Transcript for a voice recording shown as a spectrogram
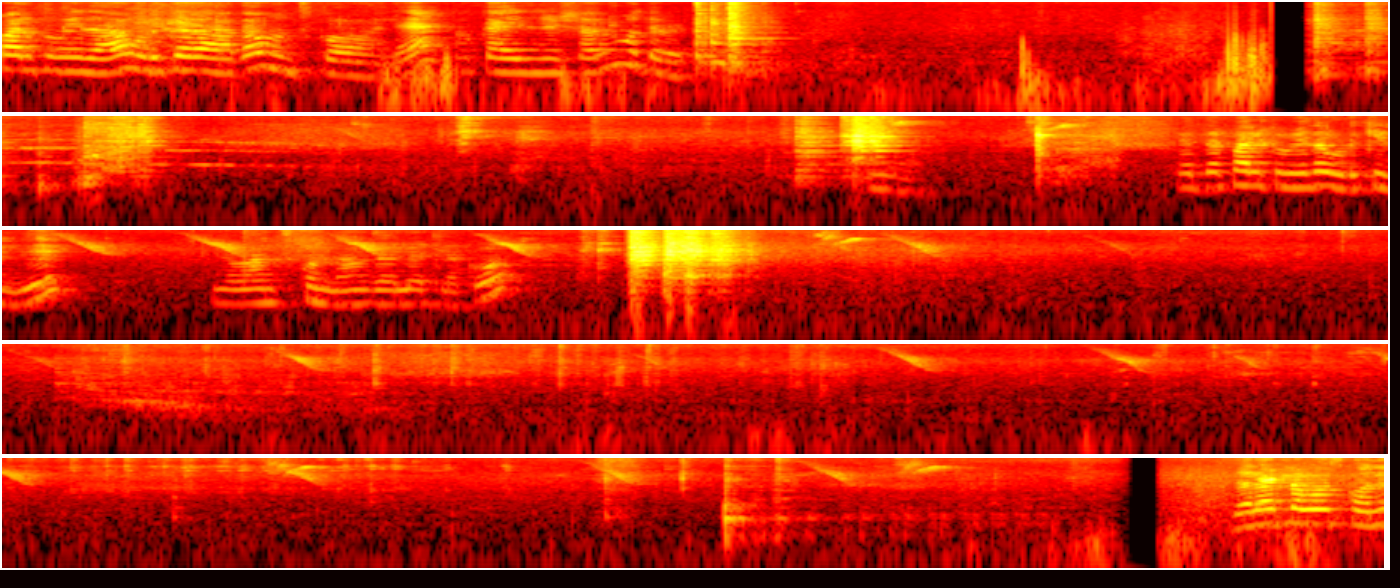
పలుకు మీద ఉడికేదాకా ఉంచుకోవాలి. ఒక ఐదు నిమిషాలు మూత పెట్టుకోవాలి పెద్ద పలుకు మీద ఉడికింది. ఇక వంచుకుందాం జల్లెట్లకు జల్లెట్లో పోసుకొని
